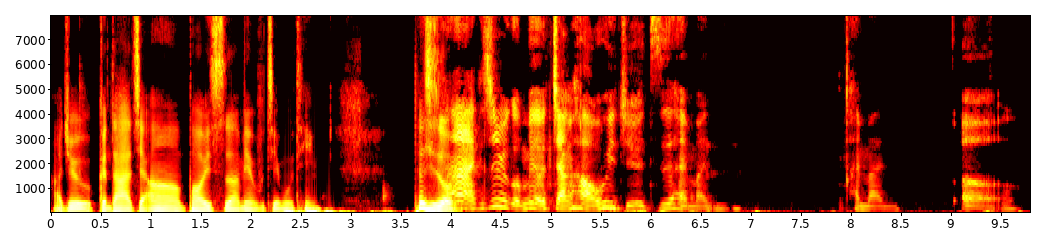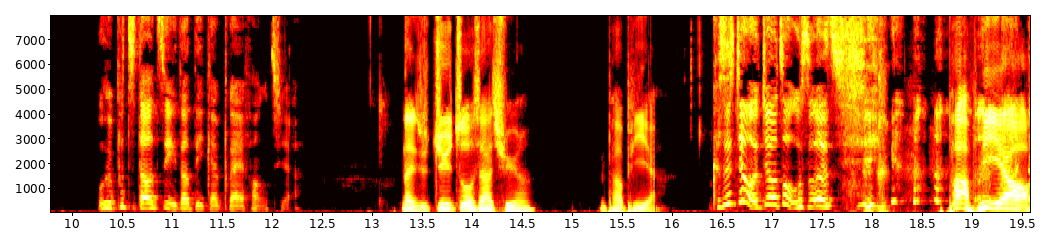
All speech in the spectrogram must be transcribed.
啊，就跟大家讲啊、不好意思啊，没有节目听。但其实我啊，可是如果没有讲好，我会觉得这还蛮，还蛮，呃，我会不知道自己到底该不该放弃啊。那你就继续做下去啊，你怕屁呀、可是叫我就要做五十二期，怕屁哦！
